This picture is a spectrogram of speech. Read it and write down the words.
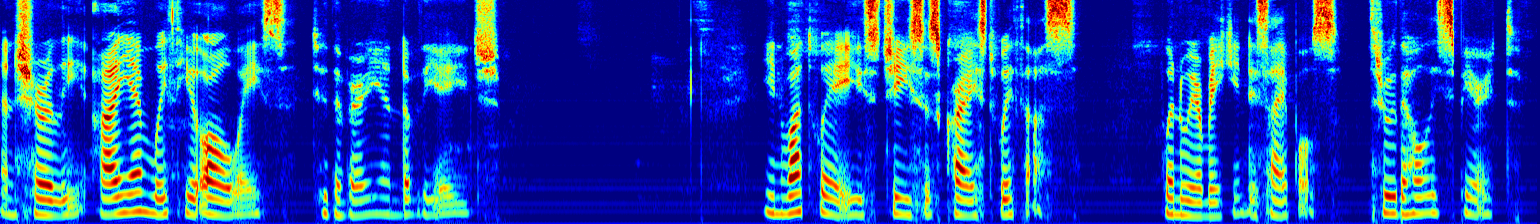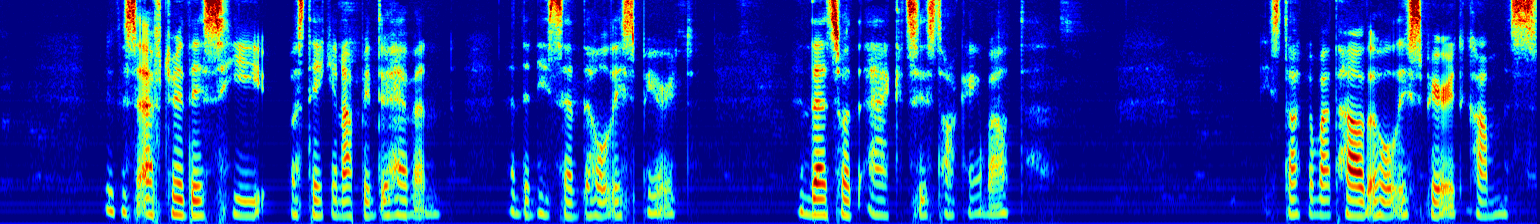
And surely I am with you always, to the very end of the age. In what way is Jesus Christ with us when we are making disciples? Through the Holy Spirit. Because after this, he was taken up into heaven and then he sent the Holy Spirit. And that's what Acts is talking about. He's talking about how the Holy Spirit comes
